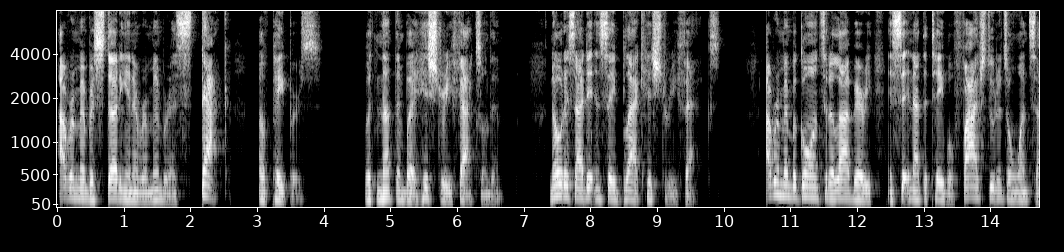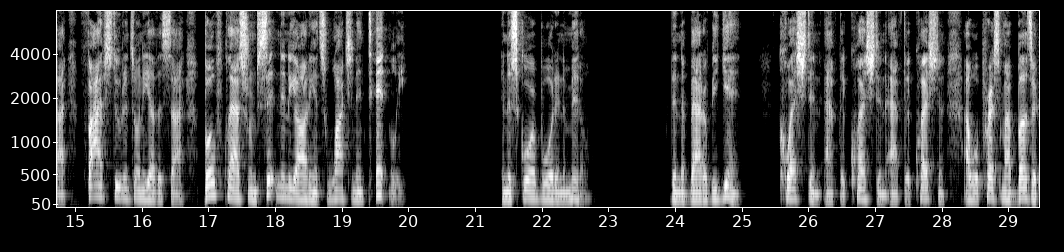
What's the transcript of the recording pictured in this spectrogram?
I remember studying and remember a stack of papers with nothing but history facts on them. Notice I didn't say black history facts. I remember going to the library and sitting at the table, five students on one side, five students on the other side, both classrooms sitting in the audience watching intently, and the scoreboard in the middle. Then the battle began. Question after question after question. I will press my buzzer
